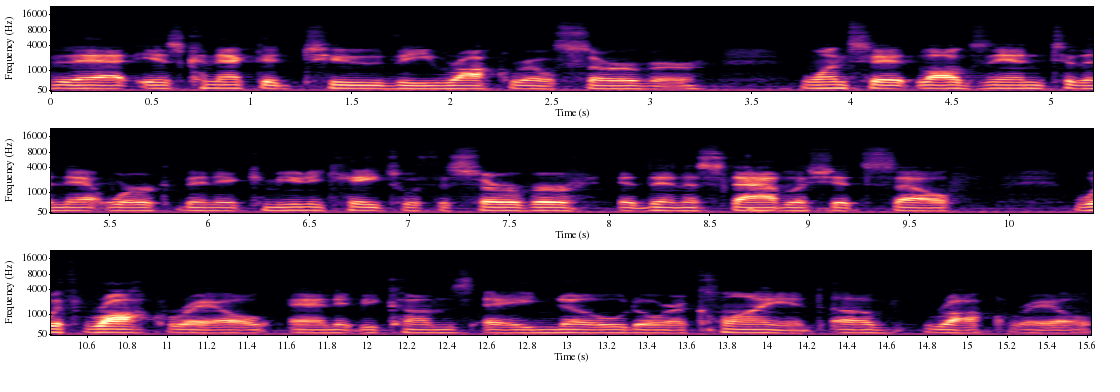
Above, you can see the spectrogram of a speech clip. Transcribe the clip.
that is connected to the Rocrail server. Once it logs into the network, then it communicates with the server. It then establishes itself with Rocrail and it becomes a node or a client of Rocrail.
